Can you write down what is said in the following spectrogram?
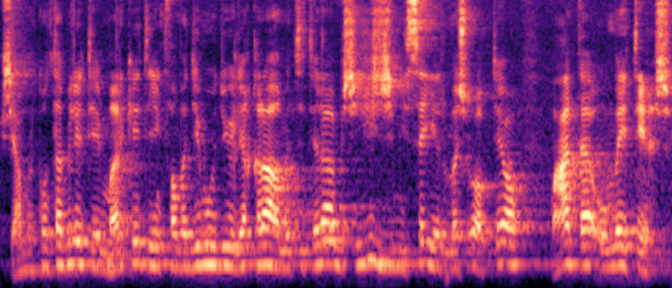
باش يعمل comptabilité marketing فما des modules يقراهم et cetera باش يجم يسير المشروع بتاعو معناتها وما يطيحش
